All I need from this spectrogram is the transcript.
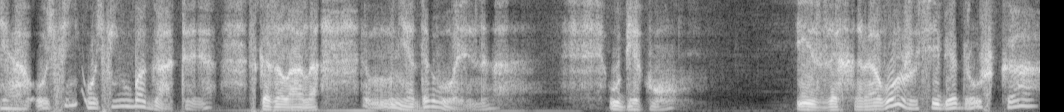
«Я очень-очень богатая», — сказала она. «Мне довольно. Убегу и захоровожу себе дружка.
